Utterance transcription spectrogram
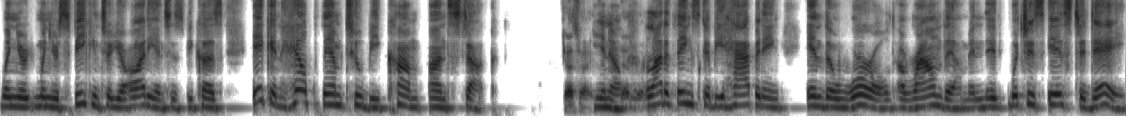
when you're when you're speaking to your audiences because it can help them to become unstuck. That's right. You know, right. a lot of things could be happening in the world around them and it, which is is today,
